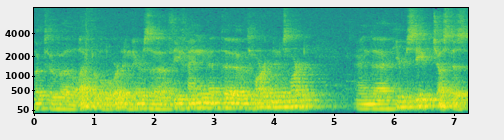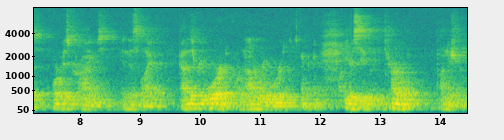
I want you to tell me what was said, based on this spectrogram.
we look to uh, the left of the Lord, and there's a thief hanging that uh, was hardened in his heart. And uh, he received justice for his crimes in this life. Got his reward, or not a reward. he received eternal punishment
